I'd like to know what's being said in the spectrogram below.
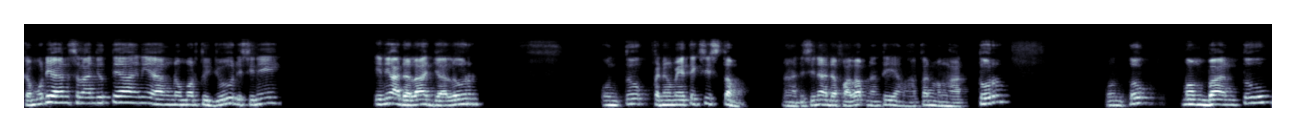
Kemudian selanjutnya ini yang nomor 7 di sini ini adalah jalur untuk pneumatic system. Nah, di sini ada valve nanti yang akan mengatur untuk membantu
